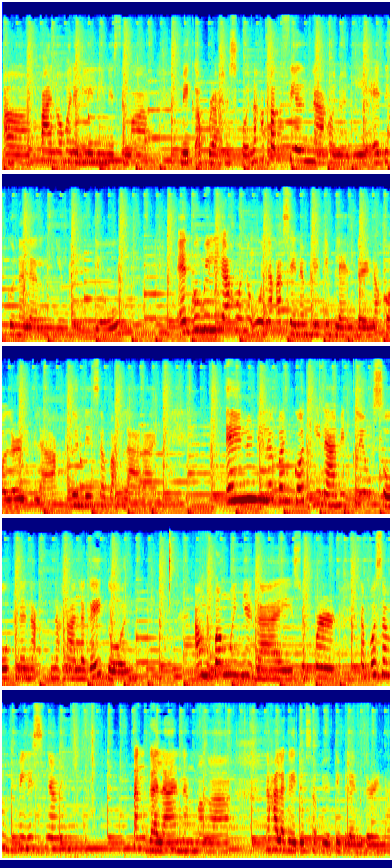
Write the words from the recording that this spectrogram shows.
um, paano ako naglilinis ng mga makeup brushes ko. Nakapag-film na ako nun, i-edit ko na lang yung video. And bumili ako nung una kasi ng beauty blender na color black, dun din sa Baclaran. Eh, nung nilaban ko at ginamit ko yung soap na nakalagay doon, ang bango niya guys. Super, tapos ang bilis niyang tanggalan ng mga nakalagay doon sa beauty blender na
